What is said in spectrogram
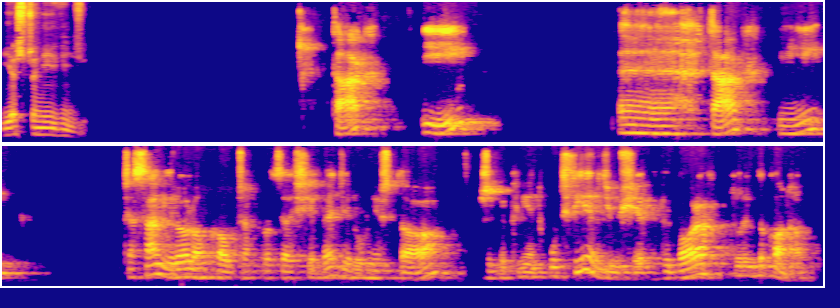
jeszcze nie widzi. Tak, i e, tak, i czasami rolą coacha w procesie będzie również to, żeby klient utwierdził się w wyborach, których dokonał.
